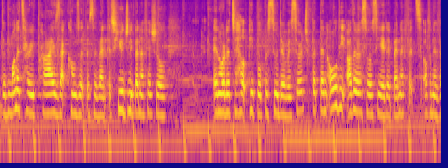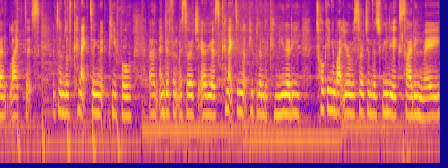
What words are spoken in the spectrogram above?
the monetary prize that comes with this event is hugely beneficial in order to help people pursue their research, but then all the other associated benefits of an event like this, in terms of connecting with people um, in different research areas, connecting with people in the community, talking about your research in this really exciting way,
